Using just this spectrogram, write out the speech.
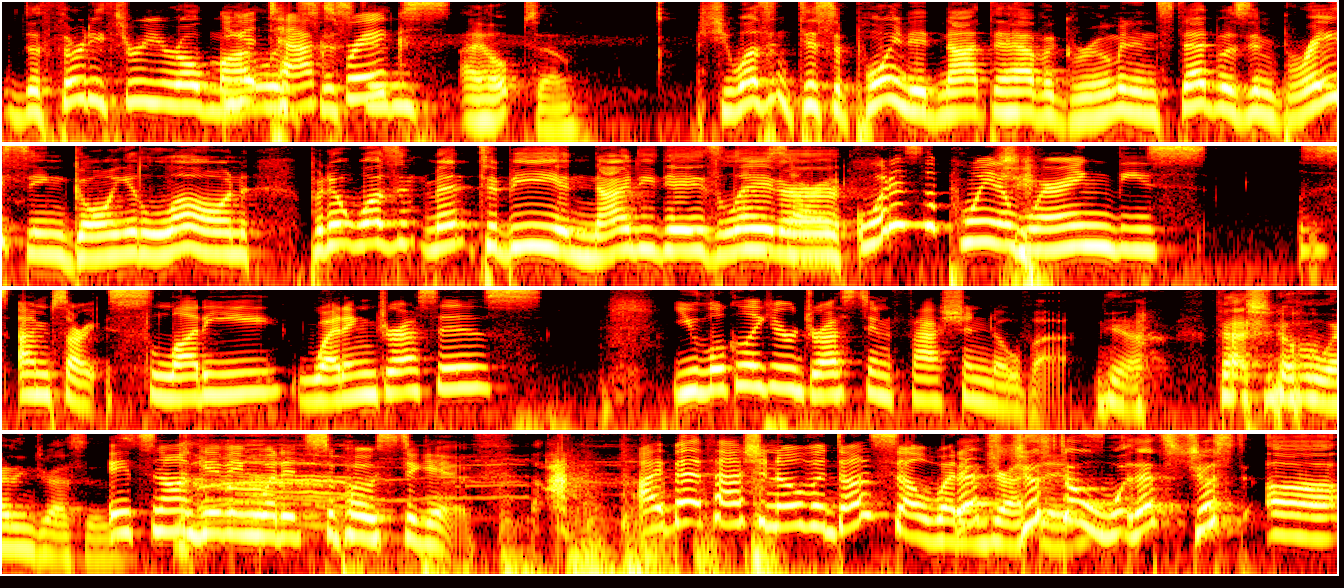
the 33 year old You model get tax insisted- breaks? I hope so. She wasn't disappointed not to have a groom and instead was embracing going it alone, but it wasn't meant to be. And 90 days later, Sorry. What is the point of wearing these? S- I'm sorry, slutty wedding dresses. You look like you're dressed in Fashion Nova. yeah, Fashion Nova wedding dresses. It's not giving what it's supposed to give. I bet Fashion Nova does sell wedding dresses. that's dresses. just a that's just uh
